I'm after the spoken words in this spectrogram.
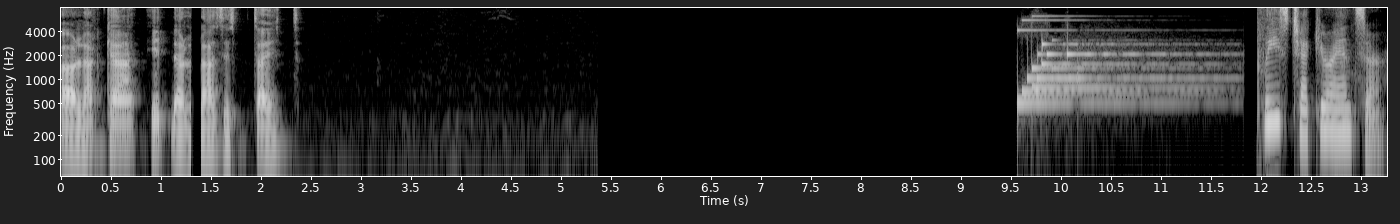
Alaska is the largest state. Please check your answer.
